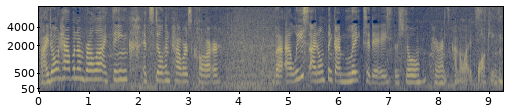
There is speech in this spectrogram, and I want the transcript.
I don't have an umbrella. I think it's still in Power's car. But at least I don't think I'm late today. There's still parents kind of like walking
